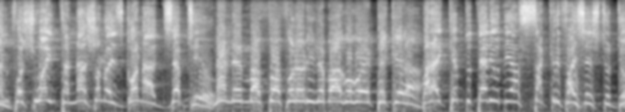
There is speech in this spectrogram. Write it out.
And for sure international is gonna accept you. Na ni mabururi ni magugwitikira but i came to tell you there are sacrifices to do.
